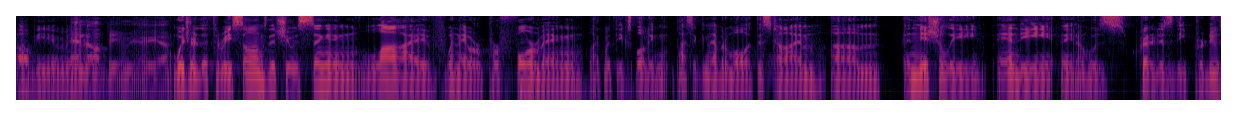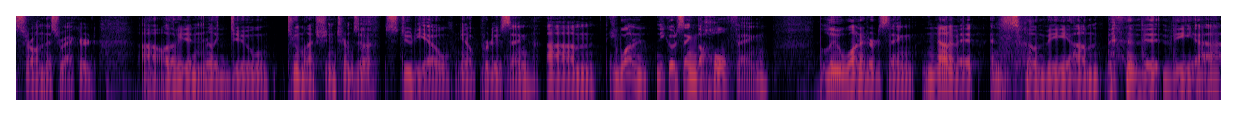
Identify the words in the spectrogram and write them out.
I'll Be Your Man. and I'll be your mirror. Yeah. Which are the three songs that she was singing live when they were performing, like with the Exploding Plastic Inevitable at this time. Um, initially, Andy, you know, who's credited as the producer on this record, uh, although he didn't really do too much in terms of studio, you know, producing, um, he wanted Nico to sing the whole thing. Lou wanted her to sing none of it, and so the um, the the uh,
